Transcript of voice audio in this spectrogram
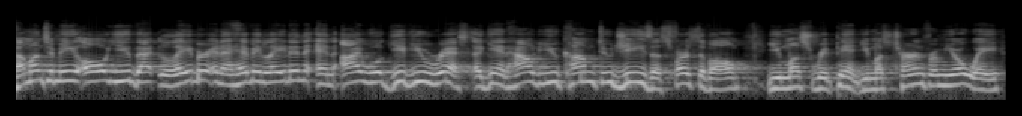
Come unto me, all you that labor and are heavy laden, and I will give you rest. Again, how do you come to Jesus? First of all, you must repent. You must turn from your way,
